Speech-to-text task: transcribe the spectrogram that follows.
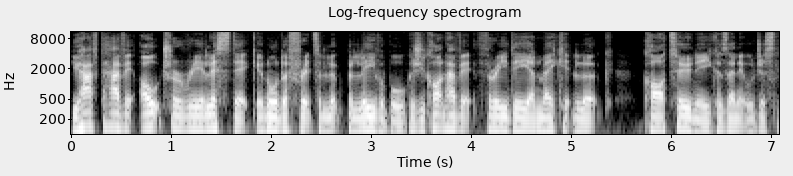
You have to have it ultra realistic in order for it to look believable. Because you can't have it 3D and make it look cartoony because then it will just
